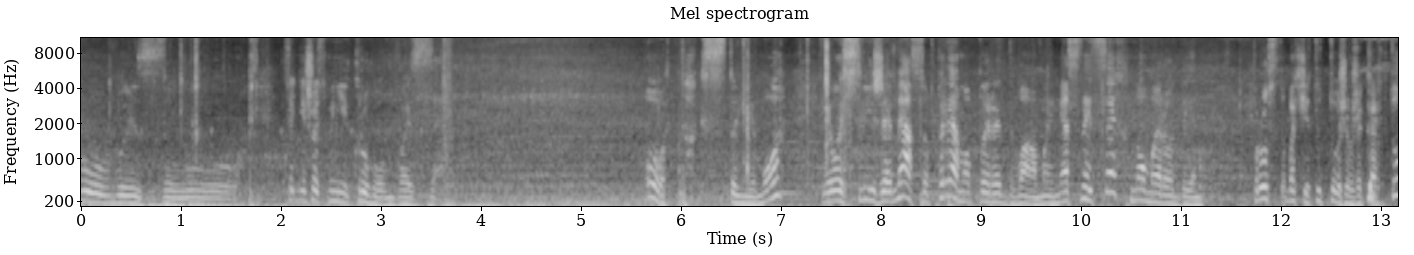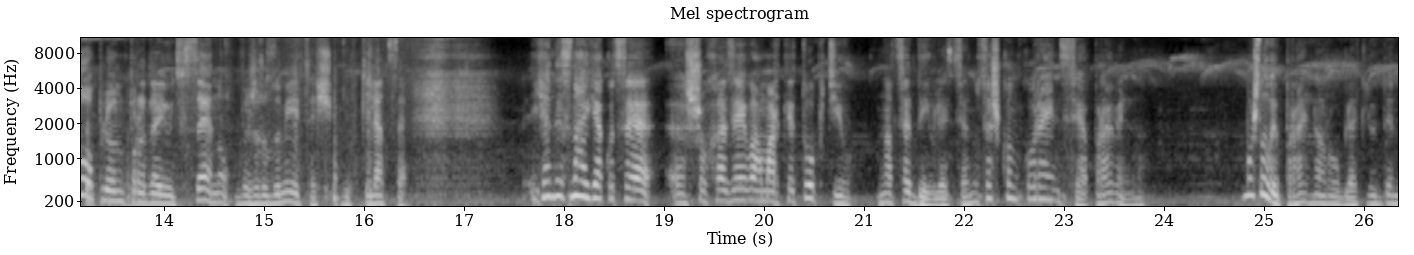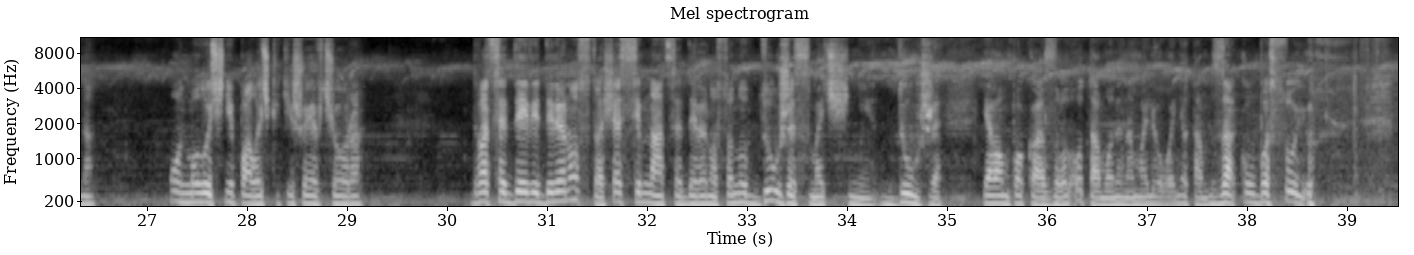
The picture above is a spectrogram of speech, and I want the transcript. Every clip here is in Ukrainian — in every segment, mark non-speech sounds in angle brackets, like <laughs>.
повезло. Сьогодні щось мені кругом везе. О, так стоїмо. І ось свіже м'ясо прямо перед вами. М'ясний цех номер один. Просто, бачите, тут теж вже картоплю продають, все. Ну, ви ж розумієте, що від це. Я не знаю, як оце, е, що хазяїва маркетоптів на це дивляться. Ну це ж конкуренція, правильно? Можливо, правильно роблять людина. Он молочні палички, ті, що я вчора. 29,90, а зараз 17,90. Ну дуже смачні, дуже. Я вам показувала. Отам вони намальовані, отам за ковбасою.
